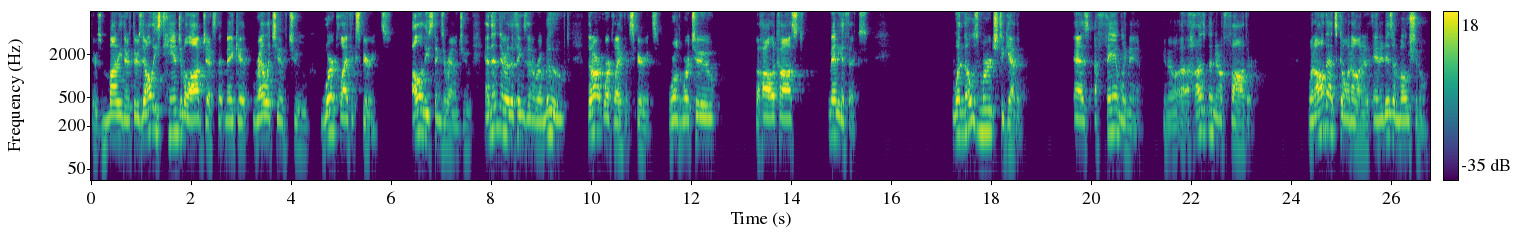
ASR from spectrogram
there's money. There's there's all these tangible objects that make it relative to work life experience all of these things around you. And then there are the things that are removed that aren't work life experience World War II, the Holocaust, many of things. When those merge together as a family man, you know, a husband and a father, when all that's going on and it is emotional,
